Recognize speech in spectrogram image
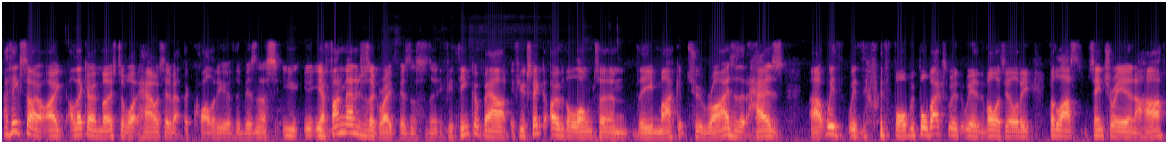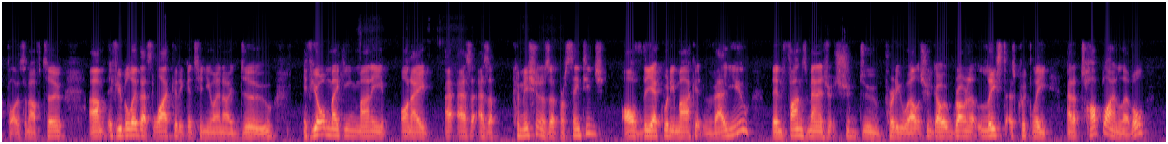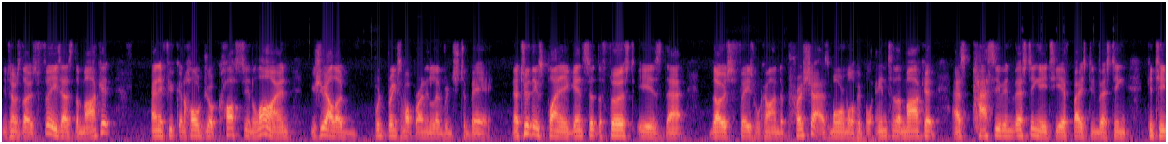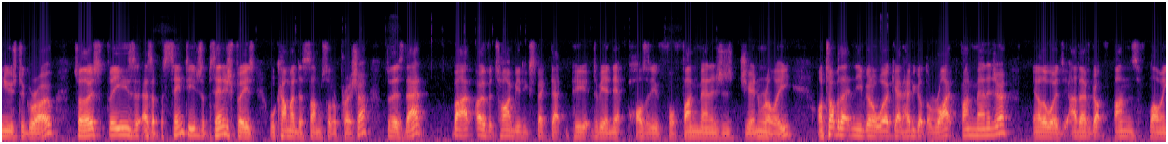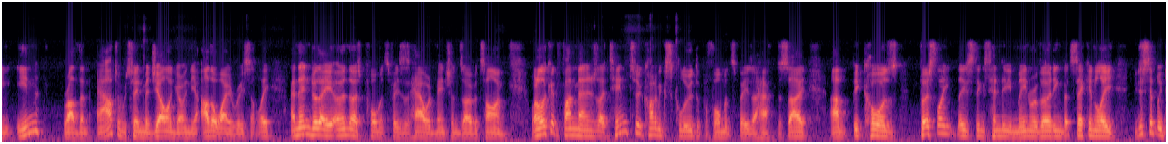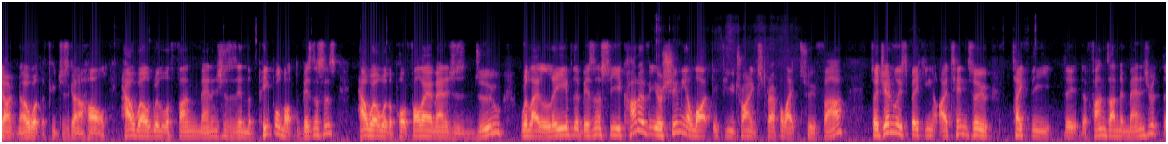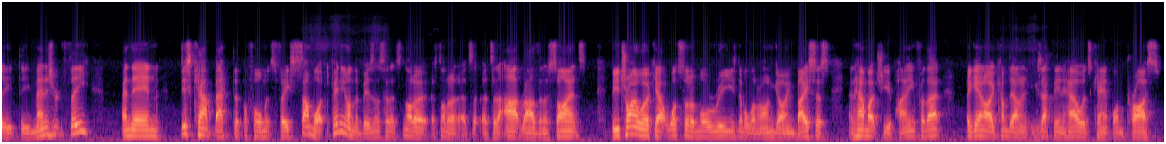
I think so. I, will echo most of what Howard said about the quality of the business. You, you know, fund managers are great businesses. If you think about, if you expect over the long term the market to rise as it has uh, with with with fall with pullbacks with with volatility for the last century and a half, close enough to. Um, if you believe that's likely to continue, and I do, if you're making money on a as as a commission as a percentage of the equity market value, then funds management should do pretty well. It should go growing at least as quickly at a top line level in terms of those fees as the market. And if you can hold your costs in line, you should be able to bring some operating leverage to bear. Now, two things playing against it. The first is that those fees will come under pressure as more and more people enter the market, as passive investing, ETF based investing continues to grow. So those fees as a percentage, the percentage fees will come under some sort of pressure. So there's that. But over time, you'd expect that to be a net positive for fund managers generally. On top of that, and you've got to work out have you got the right fund manager? In other words, are they've got funds flowing in rather than out. And we've seen Magellan going the other way recently. And then do they earn those performance fees, as Howard mentions, over time? When I look at fund managers, I tend to kind of exclude the performance fees, I have to say, um, because firstly, these things tend to be mean reverting, but secondly, you just simply don't know what the future is going to hold. How well will the fund managers, as in the people, not the businesses, how well will the portfolio managers do? Will they leave the business? So you kind of you're assuming a lot if you try and extrapolate too far. So generally speaking, I tend to take the, the, the funds under management, the, the management fee, and then discount back the performance fee somewhat, depending on the business. And it's not a it's not a it's, a, it's an art rather than a science. But you try and work out what sort of more reasonable on an ongoing basis and how much you're you paying for that. Again, I come down exactly in Howard's camp on price.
